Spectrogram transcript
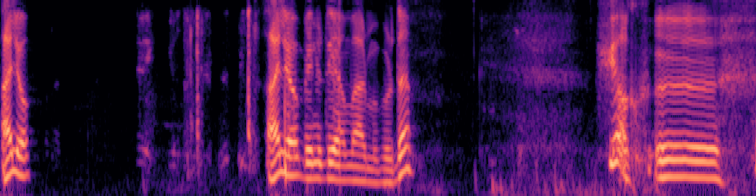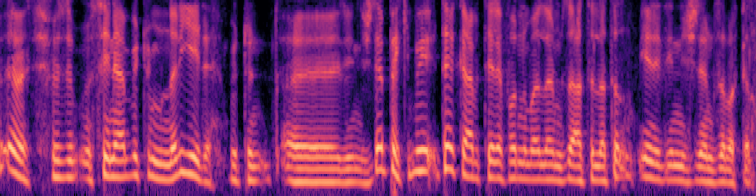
Alo. Alo beni duyan var mı burada? Yok. eee, evet bizim Sinem bütün bunları yedi. Bütün eee dinleyiciler. Peki bir tekrar bir telefon numaralarımızı hatırlatalım. Yeni dinleyicilerimize bakalım.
